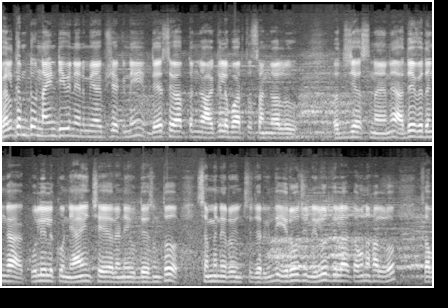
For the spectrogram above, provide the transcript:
వెల్కమ్ టు నైన్ టీవీ. నేను మీ అభిషేక్ని. దేశవ్యాప్తంగా అఖిల భారత సంఘాలు రద్దు చేస్తున్నాయని అదేవిధంగా కూలీలకు న్యాయం చేయాలనే ఉద్దేశంతో సమ్మె నిర్వహించడం జరిగింది. ఈరోజు నెల్లూరు జిల్లా టౌన్ హాల్లో సభ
